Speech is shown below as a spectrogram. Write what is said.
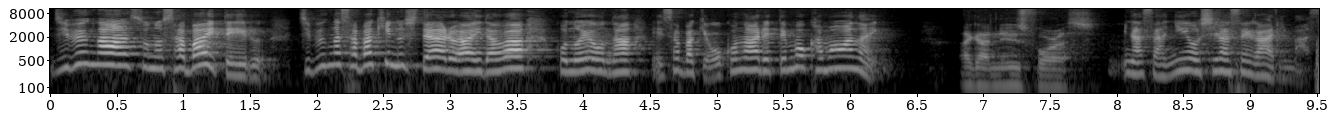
自分がその裁いている、自分が裁き主である間は、このような裁きが行われても構わない。皆さんにお知らせがあります.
